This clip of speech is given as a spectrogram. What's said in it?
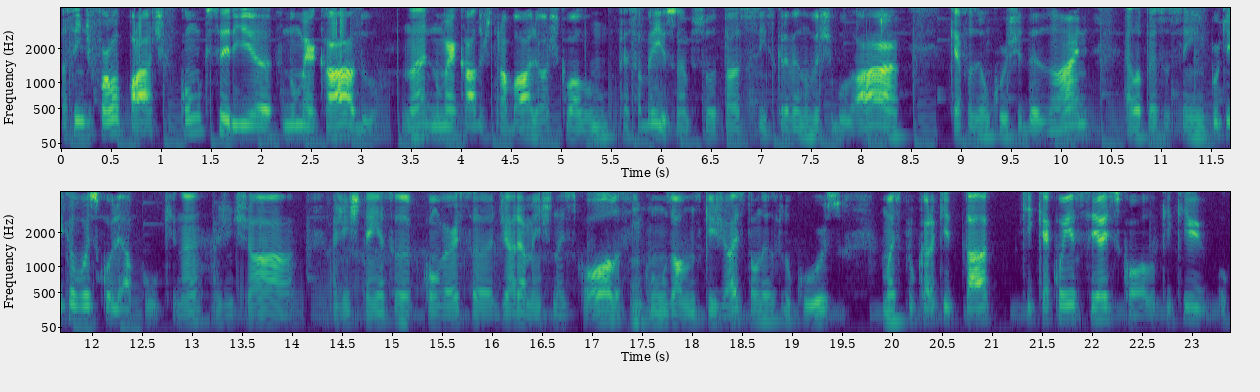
assim, de forma prática, como que seria no mercado, né? No mercado de trabalho, eu acho que o aluno quer saber isso, né? A pessoa está se inscrevendo no vestibular, quer fazer um curso de design, ela pensa assim, por que, que eu vou escolher a PUC, né? A gente já a gente tem essa conversa diariamente na escola, assim, uhum. com os alunos que já estão dentro do curso, mas para o cara que tá que quer conhecer a escola, o que que o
